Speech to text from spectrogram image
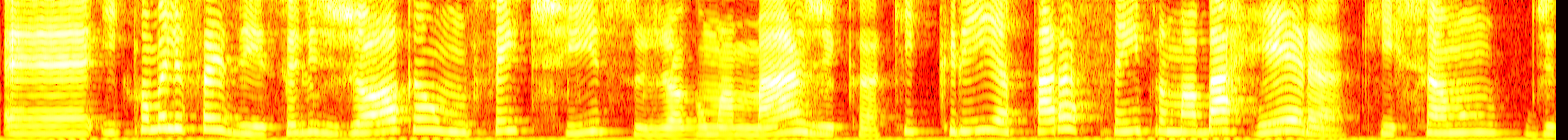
É, e como ele faz isso? Ele joga um feitiço, joga uma mágica que cria para sempre uma barreira que chamam de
